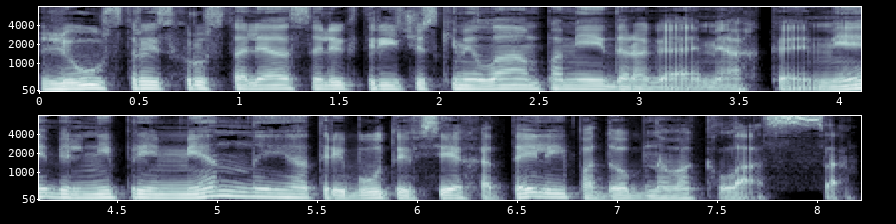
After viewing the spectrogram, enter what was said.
люстры из хрусталя с электрическими лампами и дорогая мягкая мебель – непременные атрибуты всех отелей подобного класса.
